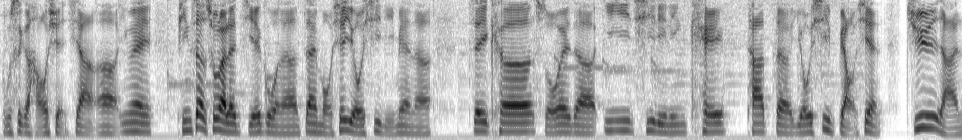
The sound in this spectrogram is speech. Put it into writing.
不是个好选项啊，因为评测出来的结果呢，在某些游戏里面呢，这一颗所谓的一一七零零 K 它的游戏表现居然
